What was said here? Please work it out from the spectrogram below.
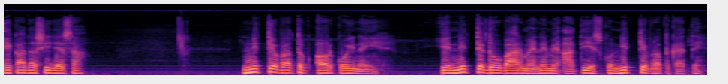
एकादशी जैसा नित्य व्रत और कोई नहीं है। ये नित्य दो बार महीने में आती है, इसको नित्य व्रत कहते हैं।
